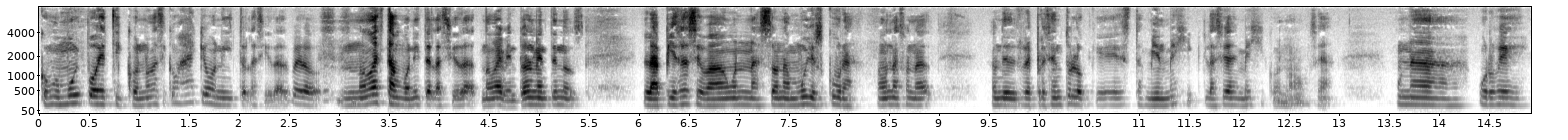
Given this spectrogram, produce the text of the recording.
como muy poético, ¿no? Así como, ay, qué bonito la ciudad, pero no es tan bonita la ciudad, ¿no? Eventualmente nos, la pieza se va a una zona muy oscura, a una zona donde represento lo que es también México, la Ciudad de México, ¿no? O sea, una urbe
